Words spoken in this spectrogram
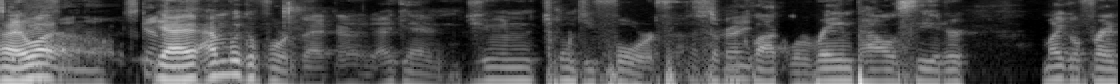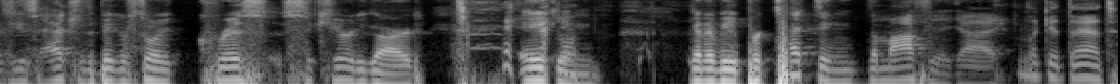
All right, well, fun, though. It's gonna yeah, I'm looking forward to that. Uh, again, June 24th, seven right. o'clock, Lorain Palace Theater. Michael Franzese, actually the bigger story. Chris, security guard, Aiken, going to be protecting the mafia guy. Look at that.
